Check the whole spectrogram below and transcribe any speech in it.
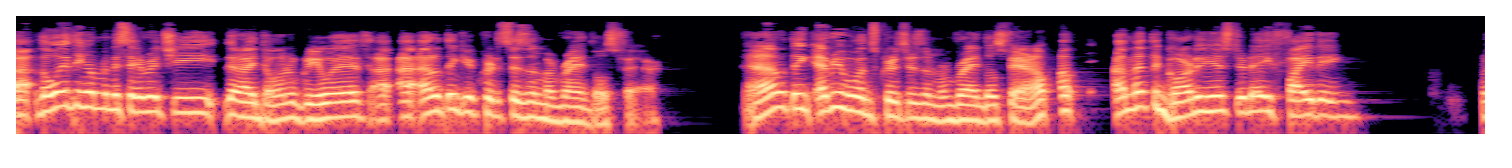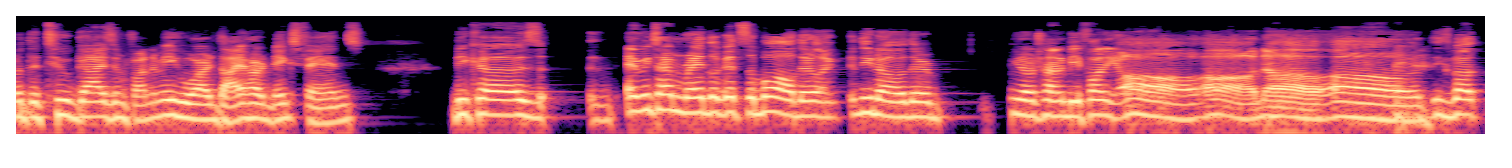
uh, the only thing I'm going to say, Richie, that I don't agree with, I, I don't think your criticism of Randle's fair. And I don't think everyone's criticism of Randle's fair. I'm, I'm at the Garden yesterday fighting with the two guys in front of me who are diehard Knicks fans because every time Randle gets the ball, they're like, you know, they're, you know, trying to be funny. Oh, oh, no, oh, he's about,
